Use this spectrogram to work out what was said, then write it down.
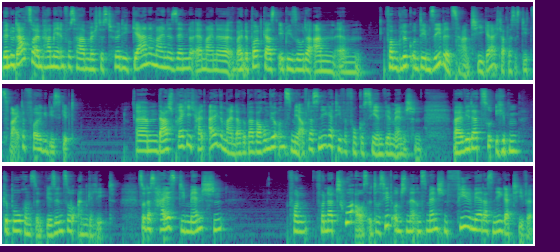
Wenn du dazu ein paar mehr Infos haben möchtest, hör dir gerne meine, äh, meine, meine Podcast-Episode an ähm, vom Glück und dem Säbelzahntiger. Ich glaube, das ist die zweite Folge, die es gibt. Ähm, da spreche ich halt allgemein darüber, warum wir uns mehr auf das Negative fokussieren, wir Menschen. Weil wir dazu eben geboren sind. Wir sind so angelegt. So, das heißt, die Menschen von, von Natur aus interessiert uns, uns Menschen viel mehr das Negative,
